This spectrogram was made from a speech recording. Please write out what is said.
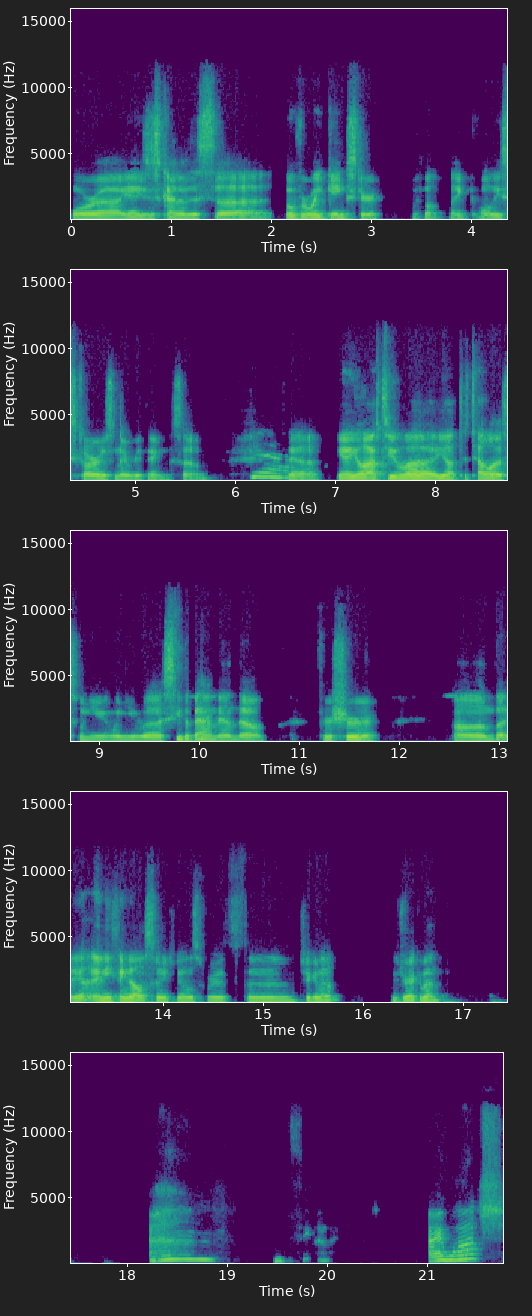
or uh, yeah, he's just kind of this uh, overweight gangster with all, like all these scars and everything. So Yeah. yeah, yeah, you'll have to uh, you'll have to tell us when you when you uh, see the Batman though, for sure. Um, but yeah, anything else? Anything else worth uh, checking out? Would you recommend? Um let's see. I watch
